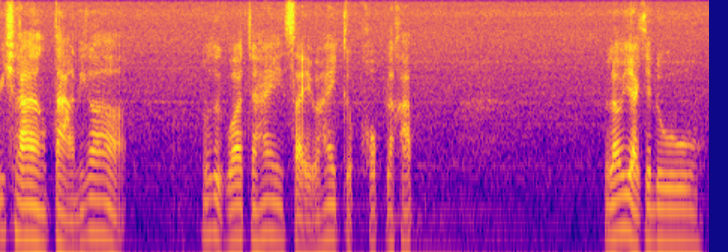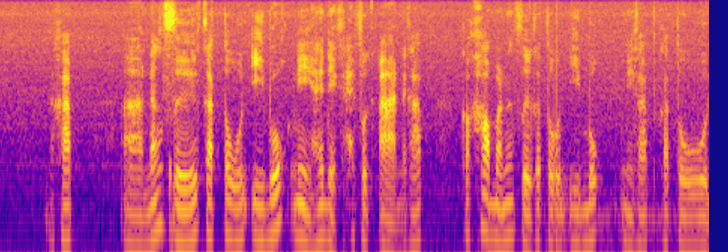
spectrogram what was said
วิชาต่างๆนี่ก็รู้สึกว่าจะให้ใส่ไว้ให้เกือบครบแล้วครับ แล้วอยากจะดู นะครับหนังสือการ์ตูนอีบุ๊กนี่ให้เด็กให้ฝึกอ่านนะครับ ก็เข้ามาหนังสือการ์ตูนอีบุ๊กนี่ครับการ์ตูน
